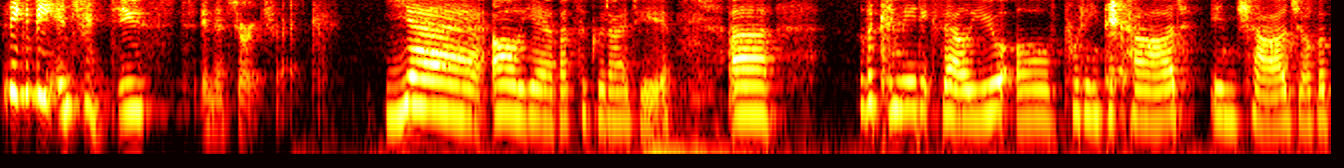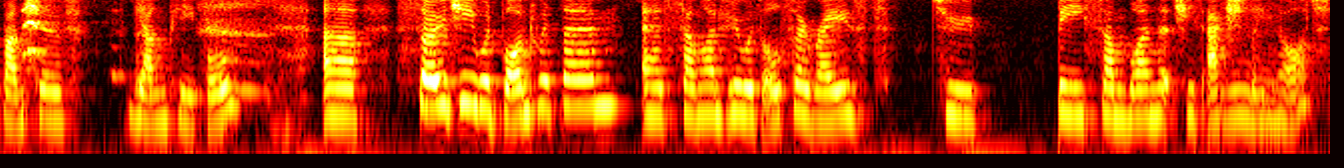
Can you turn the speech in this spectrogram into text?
But he could be introduced in a short trek. Yeah. Oh yeah, that's a good idea. Uh, the comedic value of putting Picard in charge of a bunch of young people. Uh, Soji would bond with them as someone who was also raised to be someone that she's actually not.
